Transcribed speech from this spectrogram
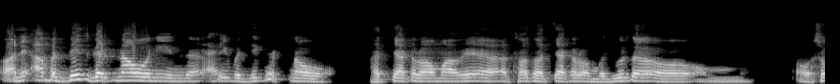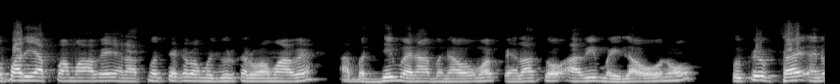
અને આ બધી જ ઘટનાઓની અંદર, આવી બધી ઘટનાઓ હત્યા કરવામાં આવે, અથવા તો હત્યા કરવા મજબૂર સોપારી આપવામાં આવે અને આત્મહત્યા કરવા મજબૂર કરવામાં આવે, આ બધી બના, બનાવોમાં પહેલાં તો આવી મહિલાઓનો ઉપયોગ થાય અને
